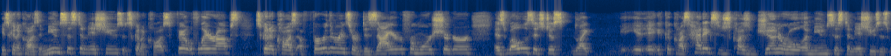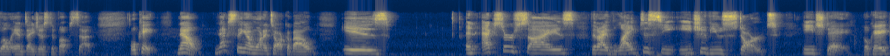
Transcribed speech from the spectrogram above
It's going to cause immune system issues. It's going to cause flare ups. It's going to cause a furtherance or desire for more sugar, as well as it's just like it, it, could cause headaches. It just cause general immune system issues as well and digestive upset. Okay, now, next thing I want to talk about is an exercise that I'd like to see each of you start each day. Okay.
